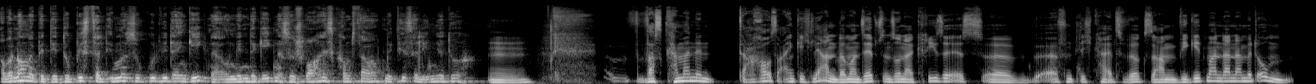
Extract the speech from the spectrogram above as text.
Aber nochmal bitte, du bist halt immer so gut wie dein Gegner. Und wenn der Gegner so schwach ist, kommst du auch mit dieser Linie durch. Mhm. Was kann man denn daraus eigentlich lernen, wenn man selbst in so einer Krise ist, äh, öffentlichkeitswirksam? Wie geht man dann damit um?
